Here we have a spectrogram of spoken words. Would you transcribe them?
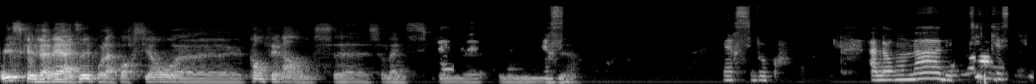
c'est ce que j'avais à dire pour la portion conférence sur la discipline. Merci. Merci beaucoup. Alors, on a des petites questions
